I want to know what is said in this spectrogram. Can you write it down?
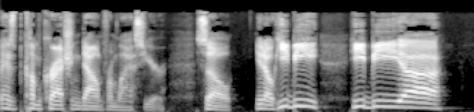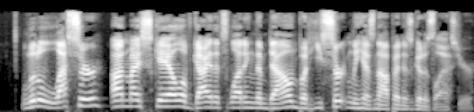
has come crashing down from last year. So, you know, he'd be he'd be uh a little lesser on my scale of guy that's letting them down, but he certainly has not been as good as last year.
